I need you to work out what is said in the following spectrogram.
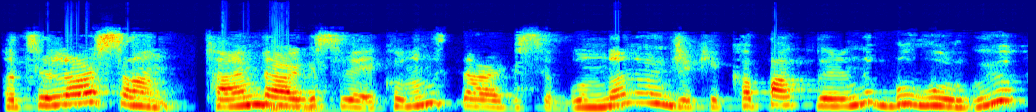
Hatırlarsan Time dergisi ve Economist dergisi bundan önceki kapaklarında bu vurguyu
